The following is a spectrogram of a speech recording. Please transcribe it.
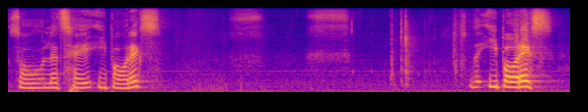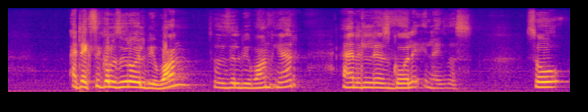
So, let us say e power x. So, the e power x at x equal to 0 will be 1. So, this will be 1 here and it will just go like this. So,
